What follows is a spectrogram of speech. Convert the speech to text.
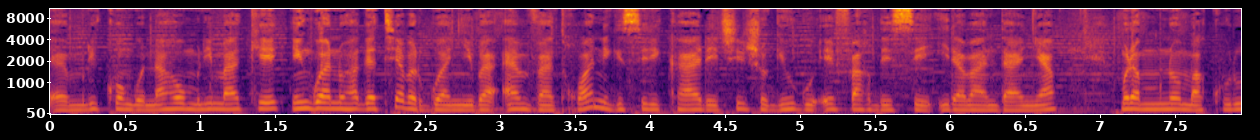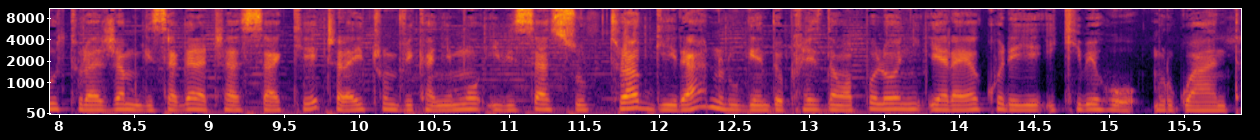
E, muri kongo naho muri make ingwano hagati y'abarwanyi ba m23 n'igisirikare c'ico gihugu frdc irabandanya. Muri muno makuru turaja mu gisagara ca sake carayicumvikanyemwo ibisasu. Turabwira n'urugendo perezida wa pologne yarayakoreye. Ikibeho mu rwanda.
